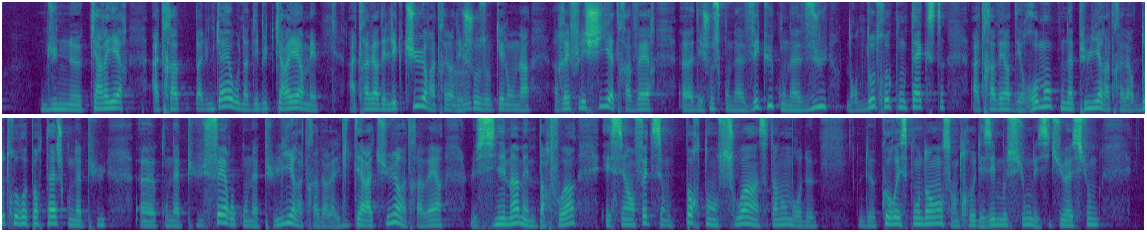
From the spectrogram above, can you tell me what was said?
d'une carrière, à pas d'une carrière ou d'un début de carrière, mais à travers des lectures, à travers des choses auxquelles on a réfléchi, à travers euh, des choses qu'on a vécues, qu'on a vues dans d'autres contextes, à travers des romans qu'on a pu lire, à travers d'autres reportages qu'on a pu euh, qu'on a pu faire ou qu'on a pu lire, à travers la littérature, à travers le cinéma même parfois. Et c'est en fait, c'est on porte en soi un certain nombre de de correspondances entre des émotions, des situations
